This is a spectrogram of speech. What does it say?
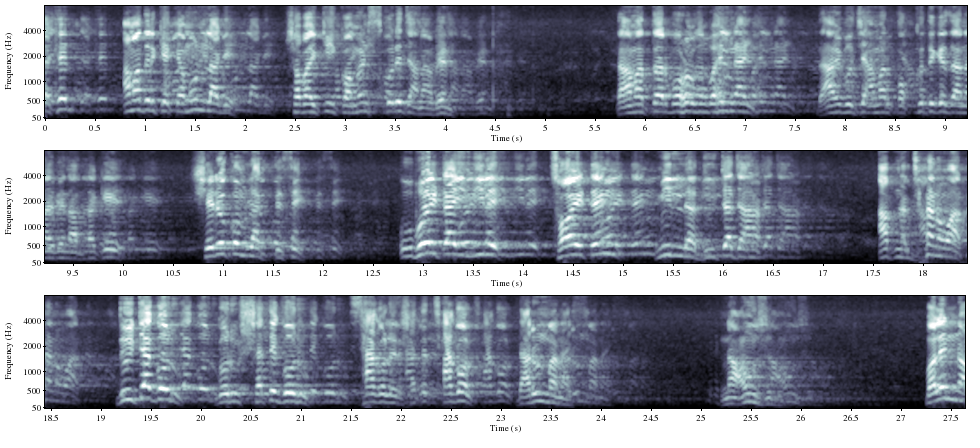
দেখেন আমাদেরকে কেমন লাগে। সবাই কি কমেন্টস করে জানাবেন? তা আমার তো আর বড় মোবাইল নাই। আমি বলছি, আমার পক্ষ থেকে জানাবেন, আপনাকে সেরকম লাগতেছে। উভয়টাই মিলে ছয় ট্যাং মিল্লা, দুইটা আপনার জানোয়ার, দুইটা গরু, গরুর সাথে গরু, ছাগলের সাথে ছাগল, দারুণ মানায়। নাউজুবিল্লাহ। বলেন না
